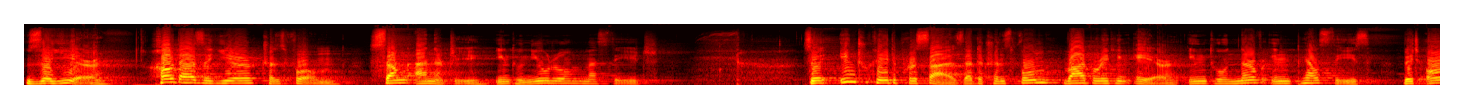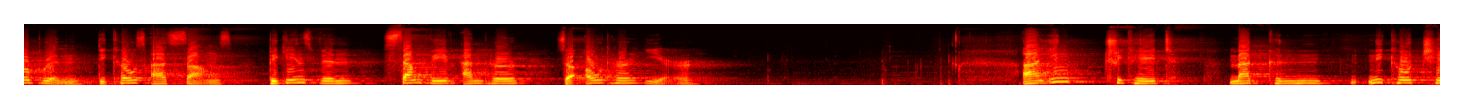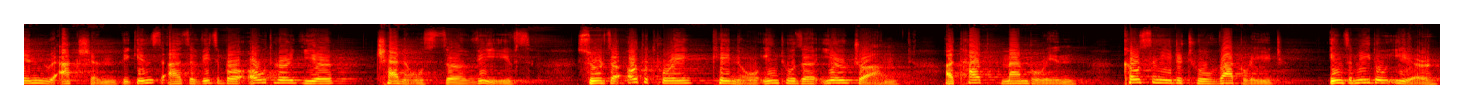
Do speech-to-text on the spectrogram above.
The ear. How does the ear transform sound energy into neural message? The intricate process that transforms vibrating air into nerve impulses, which our brain decodes as sounds, begins when sound waves enter the outer ear. An intricate mechanical chain reaction begins as the visible outer ear channels the waves through the auditory canal into the eardrum, a tight membrane, causing it to vibrate. In the middle ear,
